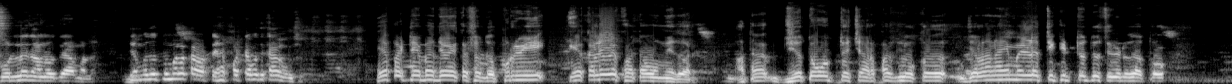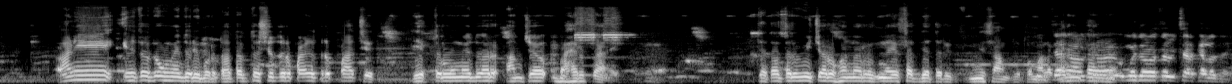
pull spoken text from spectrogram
बोलणं जाणवतंय आम्हाला त्यामध्ये तुम्हाला काय वाटतं? ह्या पट्ट्यामध्ये काय होऊ शकतं? या पट्ट्यामध्ये कसं होतं पूर्वी एकाला एक होता उमेदवार. आता जे तो उठतो चार पाच लोक ज्याला नाही मिळलं तिकीट तो दुसरीकडे जातो. आणि याचा जो उमेदवारी भरतो आता तसे जर पाहिलं तर पाच आहेत. एक तर उमेदवार आमच्या बाहेरचा आहे. त्याचा तर विचार होणारच नाही सध्या तरी मी सांगतो तुम्हाला. त्या कारण गावच्या कारण उमेदवाराचा विचार केला जाईल.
